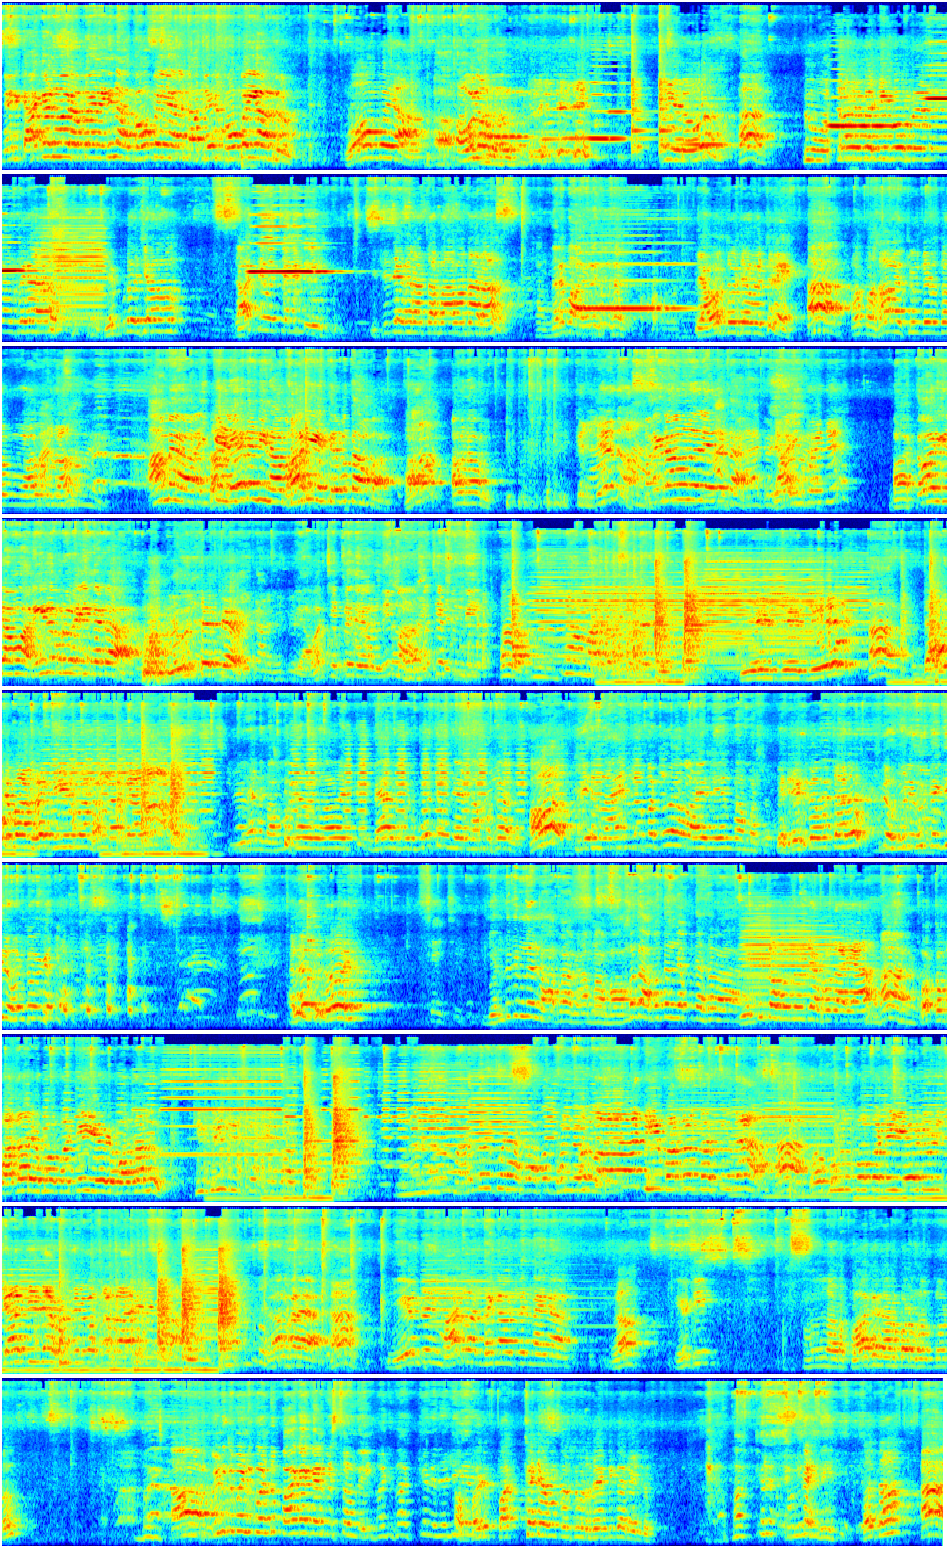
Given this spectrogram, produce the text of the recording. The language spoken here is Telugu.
నేను కాకాడి వారి అబ్బాయినండి నా గోపయ్య నా పేరు గోపయ్య అందరు. గోపయ్య అవును? నేను నువ్వు ఉత్తరాలు పెట్టి గోపయ్య ఎప్పుడు వచ్చావు? రాత్రి వచ్చానండి. ఇంటి దగ్గర అంతా బాగున్నారా? అందరూ బాగానే ఉన్నారు. ఎవరితోటే వచ్చే ఆ, ఆ మహాలక్ష్మి తిరుగుతాం బాగుందా? ఆమె ఇక్కడ లేదండి నా భార్య తిరుపతాంబ ఆ? అవునవును. ఇక్కడ లేదా? మన గ్రామంలో లేదట. అత్తవారి గ్రామం అడిగినప్పుడు వెళ్ళిందట. ఎవరు చెప్పారు? ఎవరు చెప్పేది? ఏముంది మా అమ్మ చెప్పింది. ఆ, నా? ఆ, దాని మాట దీని మాట నమ్మకాలు కాబట్టి బ్యాగ్ ఇప్పుడు పోతే నేను నమ్మకాలు. ఆ? నేను ఆయన నమ్మటం ఆయన నేను నమ్మటం. ఎందుకు నమ్ముతారు? డబ్బులు దగ్గర ఉండవు కదా. హలో ఎందుకు నేను మా అమ్మతో అబద్ధం చెప్పదు అసలు? ఎందుకు అవ్వదు చెప్పదాయా ఒక బజారు పోతే ఏడు బజార్లు. టిఫిన్ తీసుకొని మరదలు కూడా అసలు అబద్ధం. నీ ఆ, ఒక ఊరు పోతే ఏడు రామయ్య, ఏమిటో ఈ మాటలు అర్థం కావట్లేదు నాయన. ఏమిటి? పాక కనపడదు చూడు. మిణుకు మిణుకుంటూ బాగా కనిపిస్తుంది. బడి పక్కనే ఉంటుంది చూడు రెడ్డిగా రెండు. ఉందండి. కదా? ఆ,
